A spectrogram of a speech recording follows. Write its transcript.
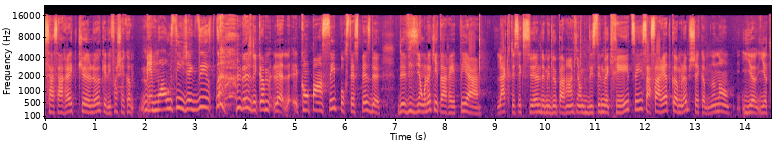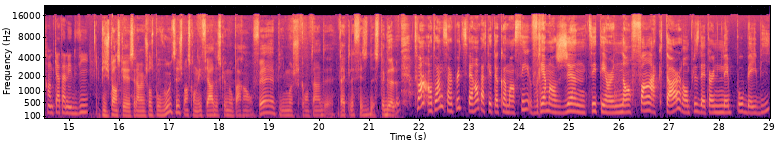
ça s'arrête que là, que des fois, je fais comme « Mais moi aussi, j'existe! » Là, j'ai comme la- pour cette espèce de, de vision-là qui est arrêtée à l'acte sexuel de mes deux parents qui ont décidé de me créer, tu sais. Ça s'arrête comme là, puis je fais comme « Non, non, il y a, il y a 34 années de vie. » Puis je pense que c'est la même chose pour vous, tu sais. Je pense qu'on est fiers de ce que nos parents ont fait. Puis moi, je suis content de- d'être le fils de ce gars-là. Toi, Antoine, c'est un peu différent parce que tu as commencé vraiment jeune. Tu es un enfant acteur, en plus d'être un Nepo baby.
